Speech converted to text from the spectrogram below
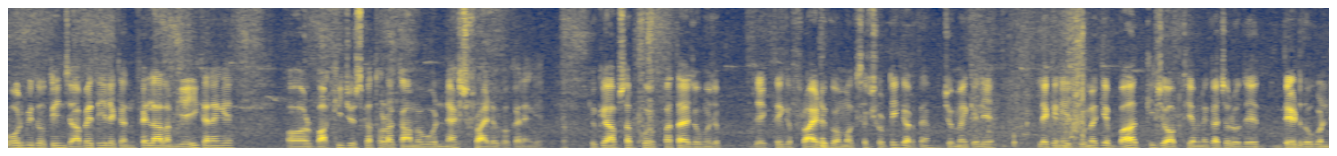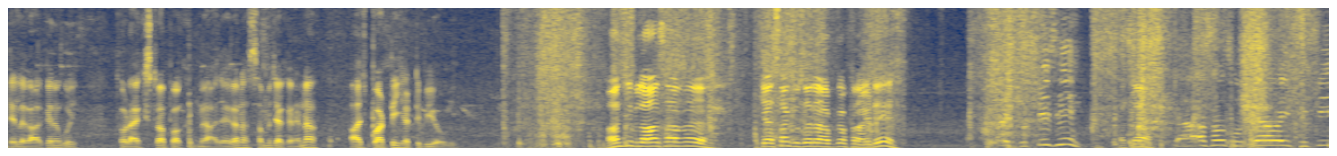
और भी दो तीन जाबे थी, लेकिन फ़िलहाल हम यही करेंगे, और बाकी जो इसका थोड़ा काम है, वो नेक्स्ट फ्राइडे को करेंगे। क्योंकि आप सबको पता है, जो मुझे देखते हैं कि फ्राइडे को हम अक्सर छुट्टी करते हैं जुमे के लिए लेकिन ये जुमे के बाद की जॉब थी हमने कहा चलो दे डेढ़ दो घंटे लगा के ना कोई थोड़ा एक्स्ट्रा पॉकेट में आ जाएगा ना समझा करें ना आज पार्टी शर्टी भी होगी। हाँ जी बिलाल साहब कैसा गुजरा आपका फ्राइडे? छुट्टी सी। अच्छा। क्या सोचा भाई छुट्टी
